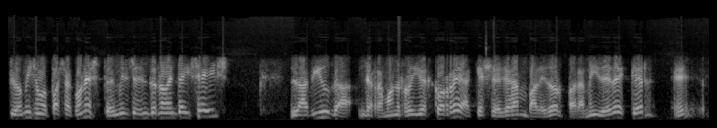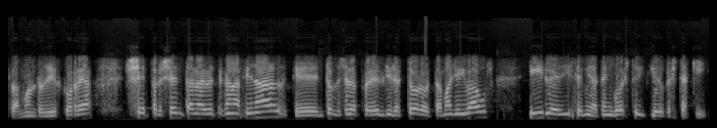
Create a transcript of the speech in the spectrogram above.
lo mismo pasa con esto. En 1896 la viuda de Ramón Rodríguez Correa, que es el gran valedor para mí de Becker, ¿eh? Ramón Rodríguez Correa, se presenta en la Biblioteca Nacional, que entonces era el director Tamayo Ibaus, y le dice, mira, tengo esto y quiero que esté aquí.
